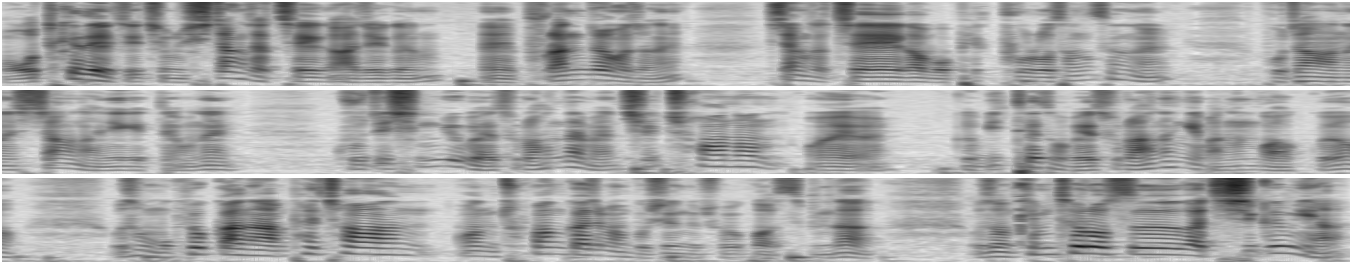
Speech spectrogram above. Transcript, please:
어떻게 될지 지금 시장 자체가 아직은 예, 불안정하잖아요. 시장 자체가 뭐 100% 상승을 보장하는 시장은 아니기 때문에 굳이 신규 매수를 한다면 7,000원 예, 그 밑에서 매수를 하는 게 맞는 것 같고요. 우선 목표가는 한 8,000원 초반까지만 보시는 게 좋을 것 같습니다. 우선 캠트로스가 지금이야.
